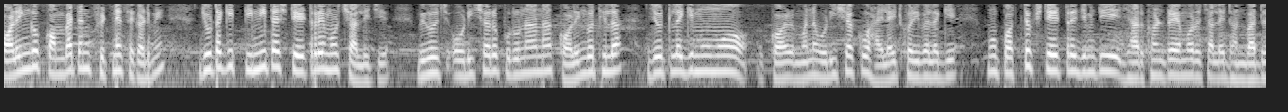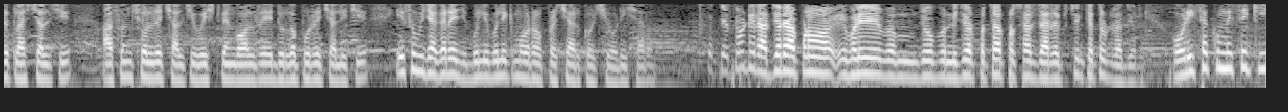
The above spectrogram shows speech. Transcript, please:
Kalinga combat and fitness academy ଯେଉଁଟାକି ତିନିଟା ଷ୍ଟେଟ୍ରେ ମୋର ଚାଲିଛି ବିକଜ୍ ଓଡ଼ିଶାର ପୁରୁଣା ନାଁ କଳିଙ୍ଗ ଥିଲା ଯେଉଁଥିଲାଗି ମୁଁ ମୋ ମାନେ ଓଡ଼ିଶାକୁ ହାଇଲାଇଟ୍ କରିବା ଲାଗି ମୁଁ ପ୍ରତ୍ୟେକ ଷ୍ଟେଟ୍ରେ ଯେମିତି ଝାଡ଼ଖଣ୍ଡରେ ଆମର ଚାଲେ ଧନବାଦରେ କ୍ଲାସ୍ ଚାଲିଛି ଚାଲିଛି ଆସନସୋଲରେ ଚାଲିଛି ୱେଷ୍ଟବେଙ୍ଗଲରେ ଦୁର୍ଗାପୁରରେ ଚାଲିଛି ଏସବୁ ଜାଗାରେ ବୁଲି ବୁଲିକି ମୋର ପ୍ରଚାର କରୁଛି ଓଡ଼ିଶାର କେତୋଟି ରାଜ୍ୟରେ ଆପଣ ଏଭଳି ଯୋଉ ନିଜର ପ୍ରଚାର ପ୍ରସାର ଜାରି ରଖିଛନ୍ତି କେତୋଟି ରାଜ୍ୟରେ ଓଡ଼ିଶାକୁ ମିଶିକି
